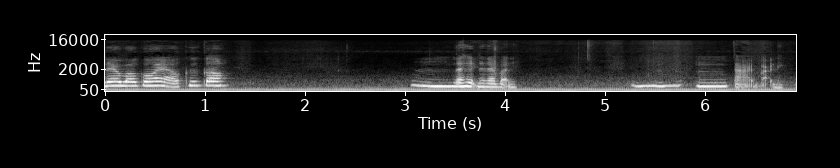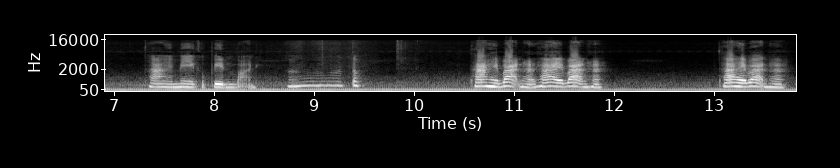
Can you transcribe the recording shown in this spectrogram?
เรียกว่าก้อยเอาคือก็อืมแล้วเห็นอะไรบ้านี้อืมอืมตายบ้านี้ท่าให้แม่ก็เป็นบ้านี้อ้าวตุ๊ท่าให้บ้านหาท่าให้บ้านหาท่าให้บ้านหาอืม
